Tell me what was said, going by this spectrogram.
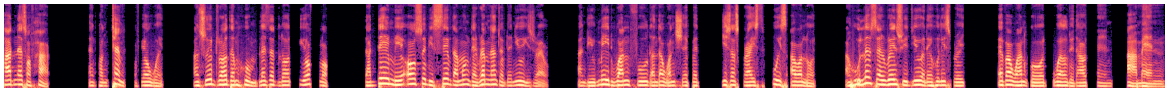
hardness of heart, and contempt of your word, and so draw them home, blessed Lord, to your flock, that they may also be saved among the remnant of the new Israel, and be made one fold under one shepherd, Jesus Christ, who is our Lord, and who lives and reigns with you and the Holy Spirit, ever one God, world without end. Amen.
